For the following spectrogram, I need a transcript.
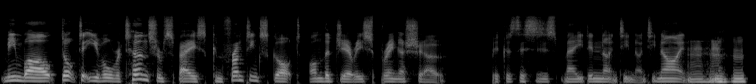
Meanwhile, Dr. Evil returns from space, confronting Scott on The Jerry Springer Show, because this is made in 1999. Mhm. Mhm.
